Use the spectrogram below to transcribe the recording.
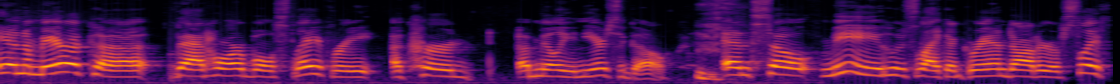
in America, that horrible slavery occurred a million years ago. and so, me, who's like a granddaughter of slaves,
